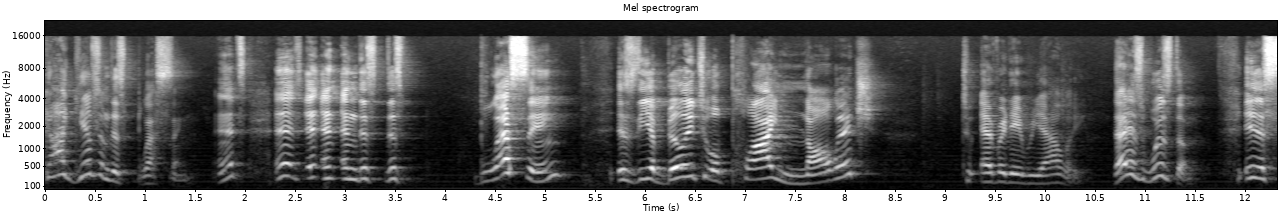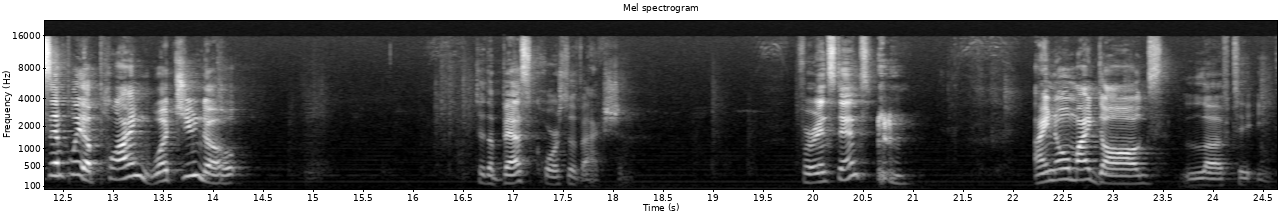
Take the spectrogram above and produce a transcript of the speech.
God gives him this blessing. And, it's, and, it's, and, and this, this blessing is the ability to apply knowledge to everyday reality. That is wisdom. It is simply applying what you know to the best course of action. For instance, I know my dogs love to eat.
